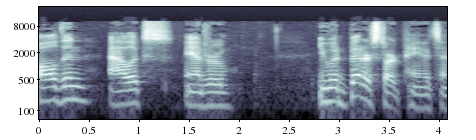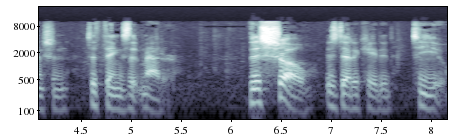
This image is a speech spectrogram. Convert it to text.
Alden, Alex, Andrew, you had better start paying attention to things that matter. This show is dedicated to you.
